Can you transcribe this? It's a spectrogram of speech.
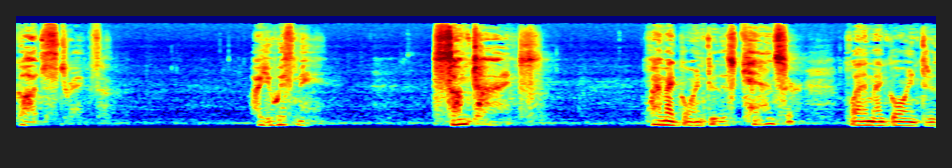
God's strength. Are you with me? Sometimes, why am I going through this cancer? Why am I going through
